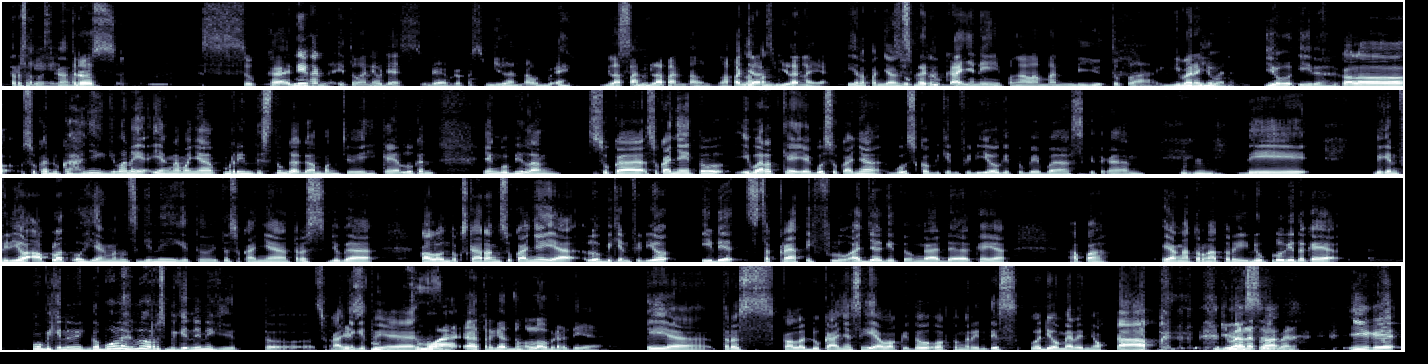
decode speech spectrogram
Terus sampai Oke. sekarang. Terus suka ini kan hitungannya udah udah berapa? 9 tahun. Eh, 8, Sem- 8 tahun. 8 jalan Delapan. 9 lah ya. iya 8 jalan Suka 9 dukanya nih pengalaman di YouTube lah. Gimana Yo. gimana? Yo iya kalau suka dukanya gimana ya? Yang namanya merintis tuh nggak gampang cuy. Kayak lu kan yang gue bilang suka sukanya itu ibarat kayak ya gue sukanya gue suka bikin video gitu bebas gitu kan. Mhm. di bikin video upload, uh yang nonton segini gitu, itu sukanya. Terus juga kalau untuk sekarang sukanya ya lu bikin video ide sekreatif lu aja gitu, nggak ada kayak apa yang ngatur-ngatur hidup lu gitu. Kayak mau bikin ini nggak boleh lu harus bikin ini gitu sukanya Oke, gitu ya Semua eh, tergantung lo berarti ya. iya terus kalau dukanya sih ya waktu itu waktu ngerintis gue diomelin nyokap Gimana tuh Biasa. gimana? iya kayak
